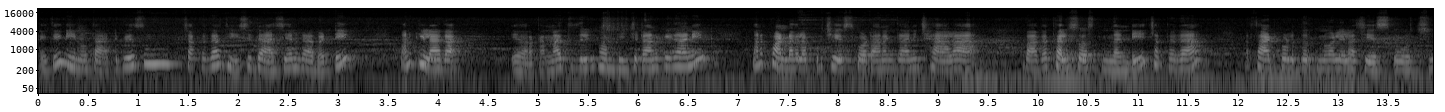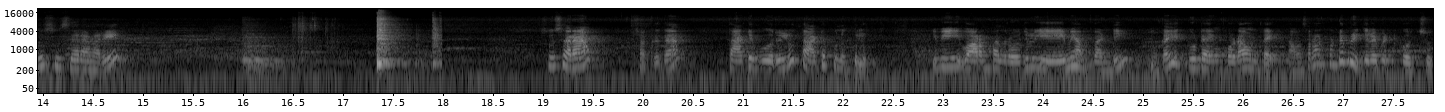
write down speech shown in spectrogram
అయితే నేను తాటిపేసం చక్కగా తీసి దాసాను కాబట్టి మనకి ఇలాగా ఎవరికన్నా అతిథులకి పంపించడానికి కానీ మన పండగలప్పుడు చేసుకోవడానికి కానీ చాలా బాగా కలిసి వస్తుందండి. చక్కగా తాటిపళ్ళు దొరికిన వాళ్ళు ఇలా చేసుకోవచ్చు. చూసారా మరి? చూసారా? చక్కగా తాటి బూరెలు తాటి పునుకులు. ఇవి వారం పది రోజులు ఏమీ అవ్వండి. ఇంకా ఎక్కువ టైం కూడా ఉంటాయి. అవసరం అనుకుంటే ఫ్రిడ్జ్లో పెట్టుకోవచ్చు.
